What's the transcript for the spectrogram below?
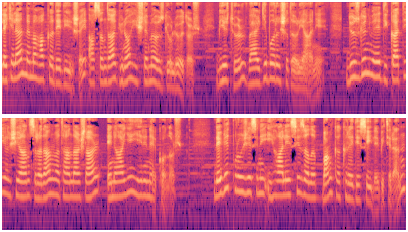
lekelenmeme hakkı dediği şey aslında günah işleme özgürlüğüdür. Bir tür vergi barışıdır yani. Düzgün ve dikkatli yaşayan sıradan vatandaşlar enayi yerine konur. Devlet projesini ihalesiz alıp banka kredisiyle bitiren,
